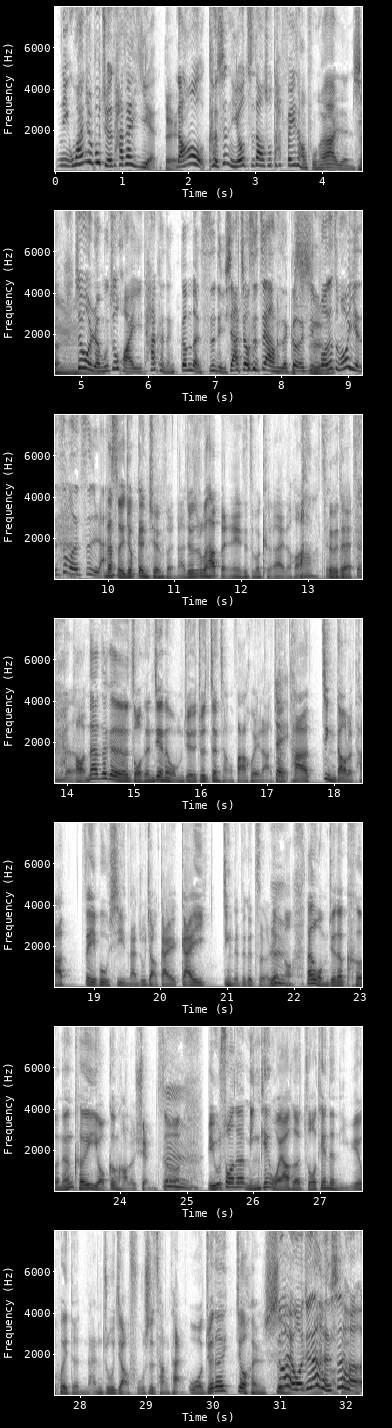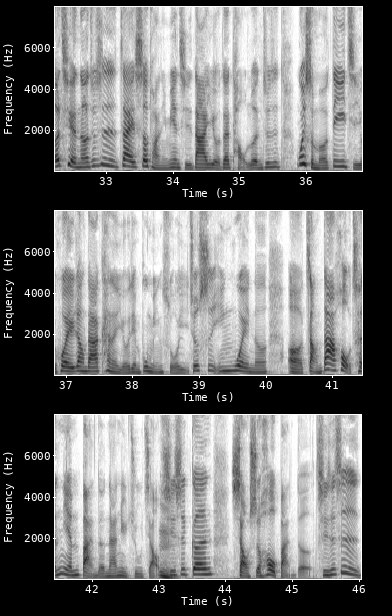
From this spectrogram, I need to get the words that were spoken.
你完全不觉得他在演，对，然后可是你又知道说他非常符合他的人设，嗯、所以我忍不住怀疑他可能根本私底下就是这样子的个性，否则怎么会演的这么的自然？那所以就更圈粉了、啊。就是如果他本人也是这么可爱的话，哦、对不对？真的。好，那这个佐藤健呢，我们觉得就是正常发挥啦，就是他尽到了他这一部戏男主角该该。的这个责任哦，嗯、但是我们觉得可能可以有更好的选择，嗯、比如说呢，明天我要和昨天的你约会的男主角服侍苍太，我觉得就很适合。对，我觉得很适合，而且呢，就是在社团里面，其实大家也有在讨论，就是为什么第一集会让大家看的有点不明所以，就是因为呢，呃，长大后成年版的男女主角其实跟小时候版的其实是。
